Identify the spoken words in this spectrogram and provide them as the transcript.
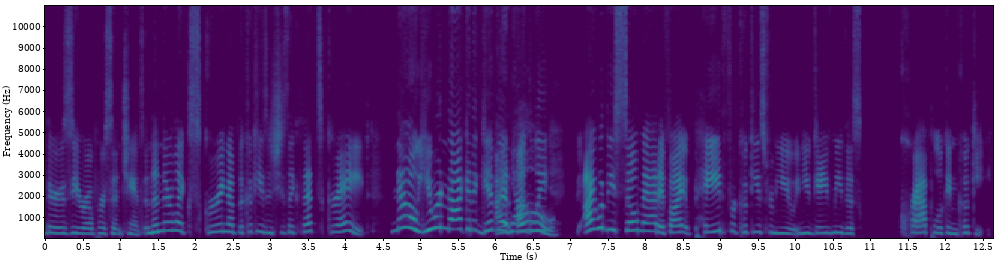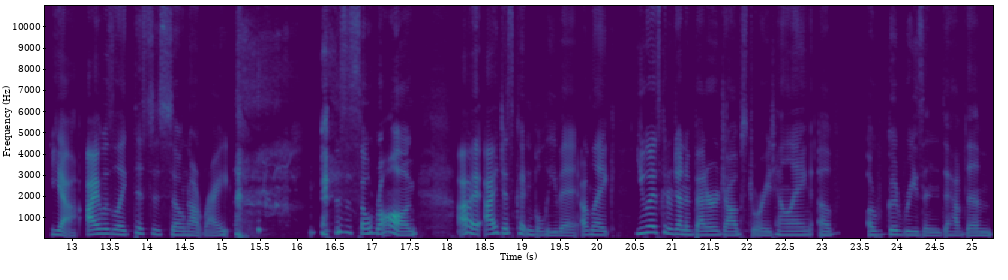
there's zero percent chance. And then they're like screwing up the cookies, and she's like, "That's great." No, you were not going to give I that ugly. I would be so mad if I paid for cookies from you and you gave me this crap looking cookie. Yeah, I was like, this is so not right. this is so wrong. I I just couldn't believe it. I'm like, you guys could have done a better job storytelling of a good reason to have them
